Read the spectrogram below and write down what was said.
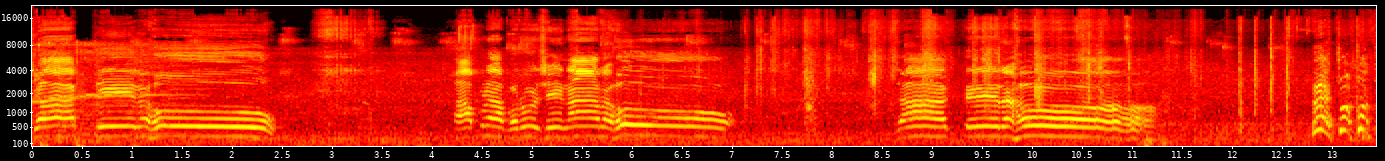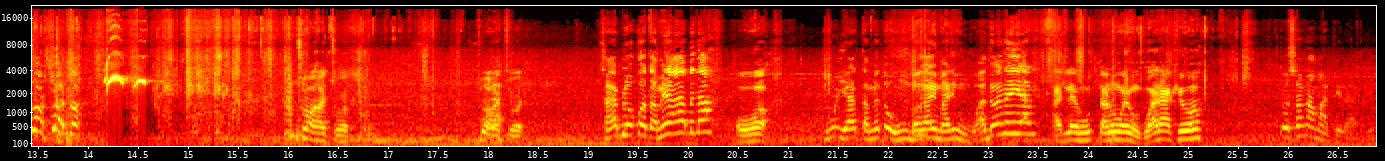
જાગતે રહો. આપણા ભરોસે ના રહો. જાગતે રહો. એ ચો ચો ચો ચો ચો. ચો હા ચોર ચો હા ચોર સાહેબ લોકો તમે આ બધા? ઓહો. હું યાર તમે તો ઊંઘ બગાઈ મારી ઊંઘવા દો ને યાર. એટલે હું તને ઊંઘવા રાખ્યો? તો શેના માટે રાખ્યો?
